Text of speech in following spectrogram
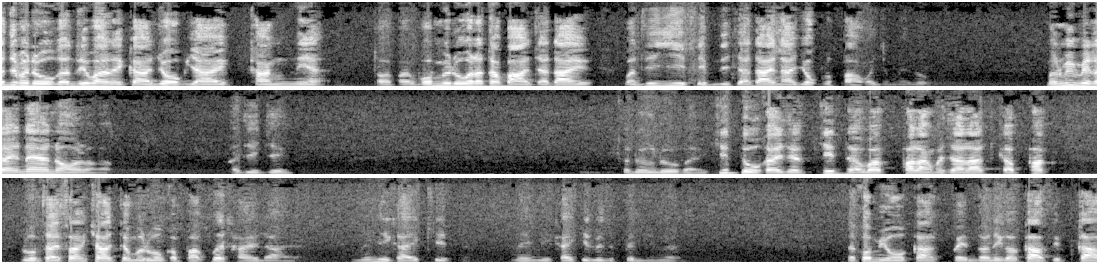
ก็จะมาดูกันที่ว่าในการโยกย้ายครั้งเนี่ย ต่อไปผมไม่รู้ว่ารัฐบาลจะได้วันที่ยี่สิบนี่จะได้นายกหรือเปล่าก็ยังไม่รู้ มันไม่มีอะไรแน่นอนหรอกครับเอาจริงๆ ก็ดูดูไป คิดดูใครจะคิดแต่ว่าพลังประชารัฐกับพรรครวมไทยสร้างชาติจะมารวมกับพรรคเพื่อไทยได้ ไม่มีใครคิด ไม่มีใครคิดว่าจะเป็นอย่างนั้นแล้วก็มีโอกาสเป็นตอนนี้ก็เก้าสิบเก้า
